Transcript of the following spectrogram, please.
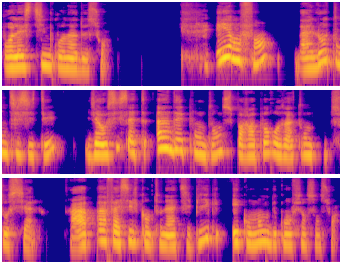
pour l'estime qu'on a de soi. Et enfin, bah, l'authenticité, il y a aussi cette indépendance par rapport aux attentes sociales. Ah, pas facile quand on est atypique et qu'on manque de confiance en soi.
